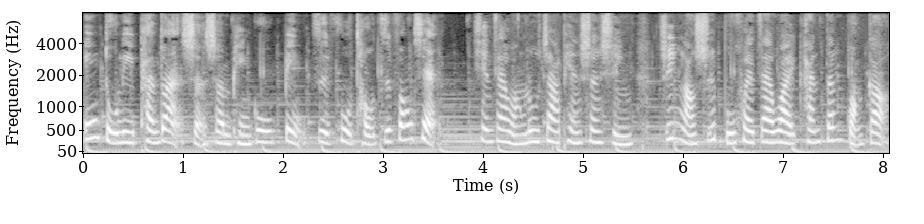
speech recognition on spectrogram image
应独立判断、审慎评估并自负投资风险。现在网络诈骗盛行，志霖老师不会在外刊登广告，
